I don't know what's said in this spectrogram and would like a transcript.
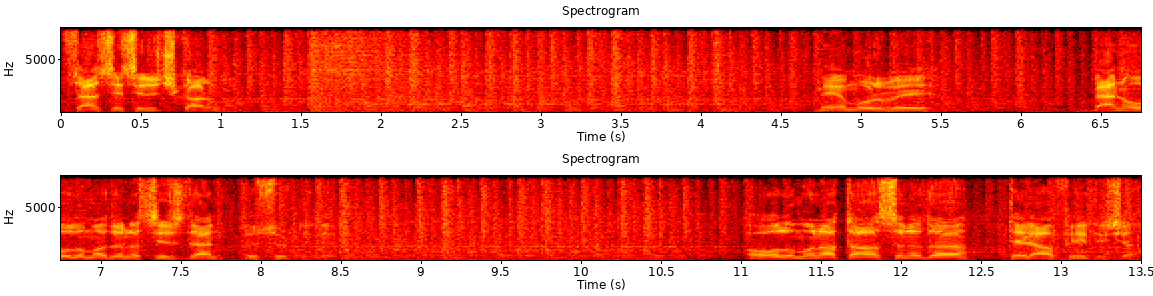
sen sesini çıkarma. Memur bey, ben oğlum adına sizden özür dilerim. Oğlumun hatasını da telafi edeceğim.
